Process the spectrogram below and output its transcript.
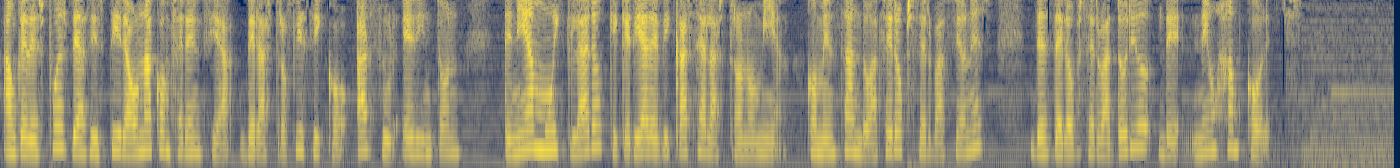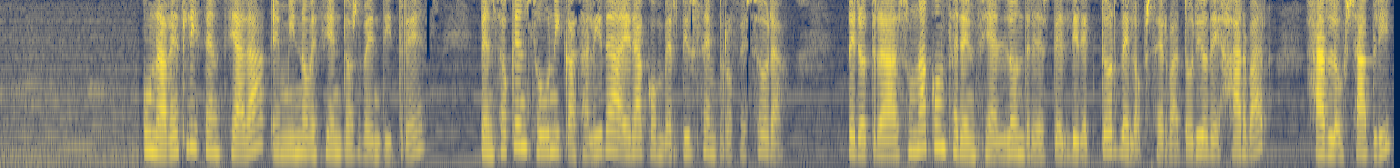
aunque después de asistir a una conferencia del astrofísico Arthur Eddington, tenía muy claro que quería dedicarse a la astronomía, comenzando a hacer observaciones desde el observatorio de Newnham College. Una vez licenciada en 1923, pensó que en su única salida era convertirse en profesora, pero tras una conferencia en Londres del director del observatorio de Harvard, Harlow Shapley,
